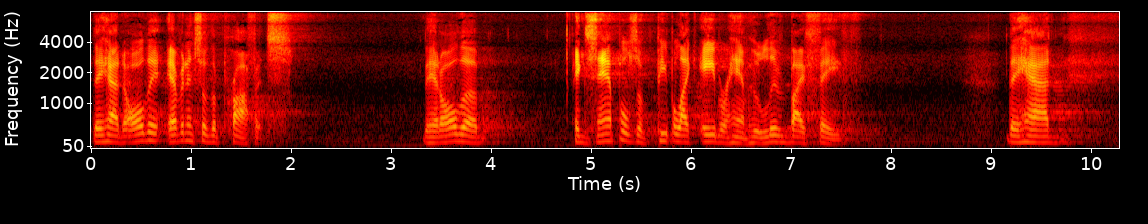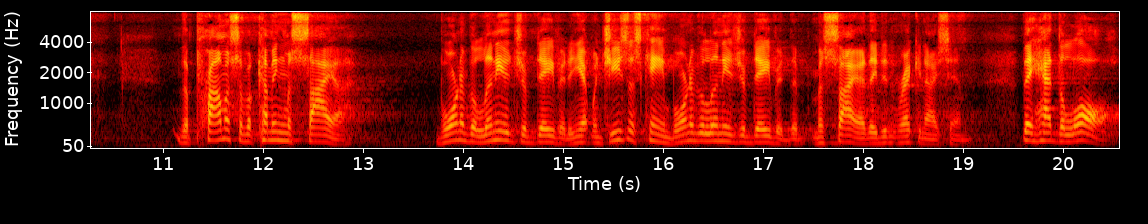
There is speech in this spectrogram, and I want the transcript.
They had all the evidence of the prophets, they had all the examples of people like Abraham who lived by faith. They had the promise of a coming Messiah, born of the lineage of David. And yet, when Jesus came, born of the lineage of David, the Messiah, they didn't recognize him. They had the law.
